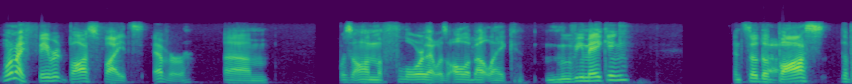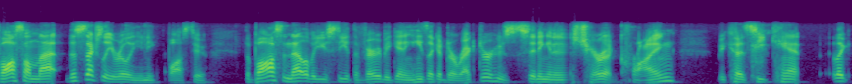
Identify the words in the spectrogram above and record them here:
one of my favorite boss fights ever um, was on the floor that was all about like movie making. And so the Oh. boss, the boss on that, this is actually a really unique boss too. The boss in that level you see at the very beginning, he's like a director who's sitting in his chair crying because he can't like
